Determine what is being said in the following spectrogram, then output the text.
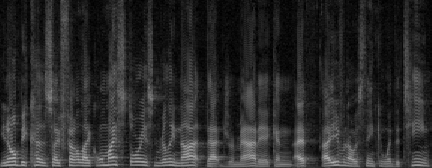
you know, because I felt like, well, my story is really not that dramatic. And I, I even I was thinking with the team,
